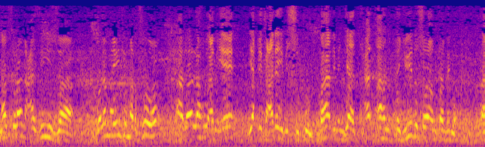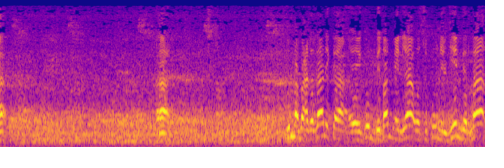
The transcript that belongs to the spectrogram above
نصرا عزيزا. ولما يجي مرفوع هذا له أن إيه؟ يقف عليه بالسكون. وهذه من جهة أهل التجويد سواء كان في آه. آه. ثم بعد ذلك يقول بضم الياء وسكون الجيم بالراء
